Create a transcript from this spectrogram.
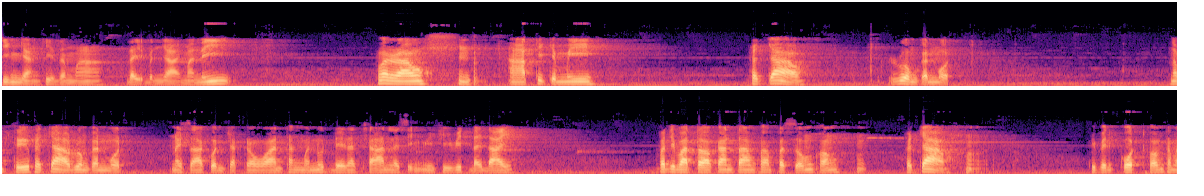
จริงอย่างที่จะมาได้บรรยายมานี้ ว่าเราอาจที่จะมีพระเจ้าร่วมกันหมด นับถือพระเจ้าร่วมกันหมด ในสากลจักรวาลทั้งมนุษย์เดรัจฉานและสิ่งมีชีวิตใด ๆ ปฏิบัติต่อการตามความประสงค์ของพระเจ้า ที่เป็นกฎของธรรม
